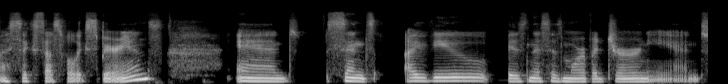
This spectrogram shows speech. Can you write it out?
a successful experience. And since I view business as more of a journey and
